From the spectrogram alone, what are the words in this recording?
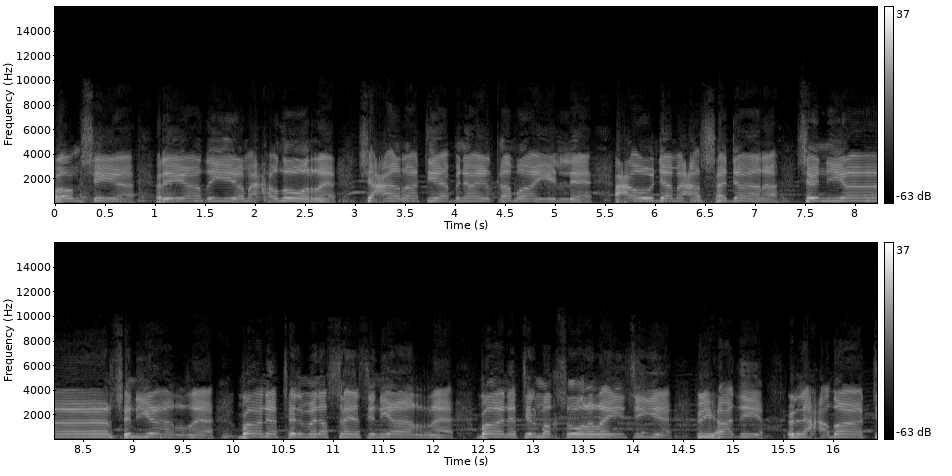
أمسية رياضية مع حضور شعارات أبناء القبائل. عودة مع الصدارة. سنيار سنيار. بانت المنصة يا سنيار. بانت المقصورة الرئيسية في هذه اللحظات.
